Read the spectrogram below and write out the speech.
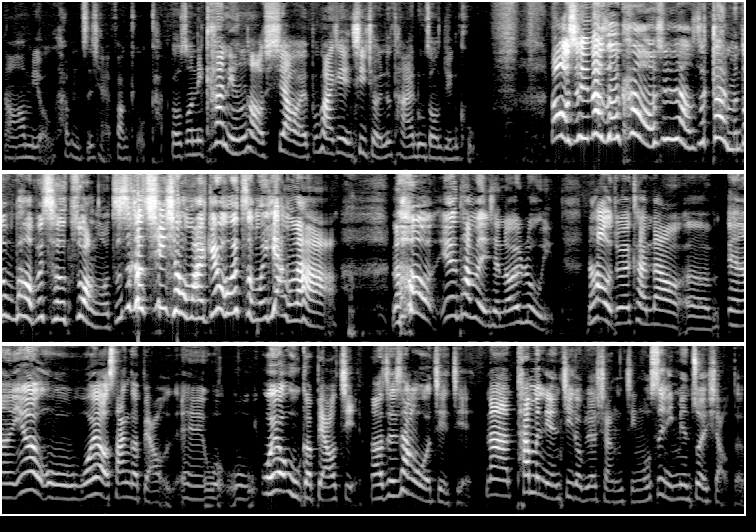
然后他们有，他们之前还放给我看。我说你看你很好笑哎，不买给你气球，你就躺在路中间哭。然后我心里那时候看，我心想是，干你们都不怕我被车撞哦，只是个气球买给我会怎么样啦？然后因为他们以前都会录影，然后我就会看到，呃，嗯，因为我我有三个表，诶、我我我有五个表姐，然后加上我姐姐，那他们年纪都比较相近，我是里面最小的。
